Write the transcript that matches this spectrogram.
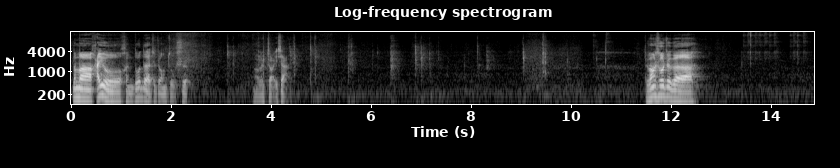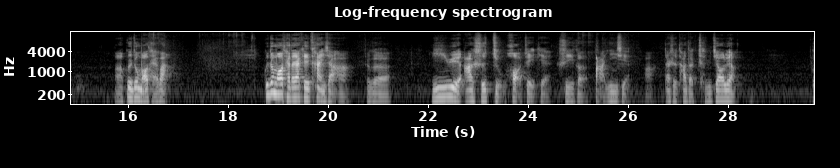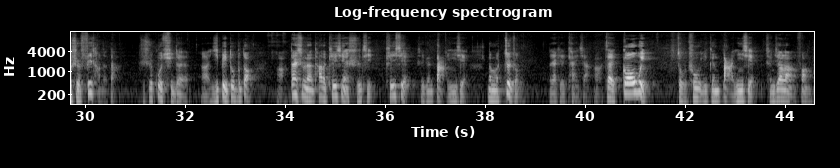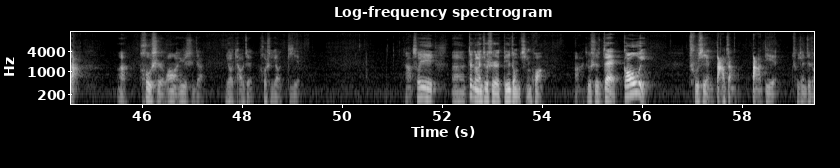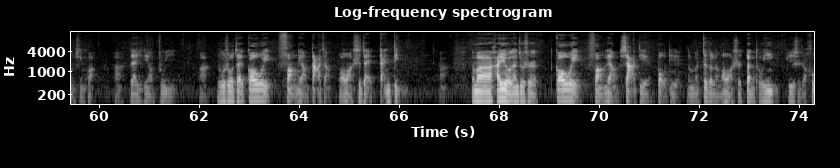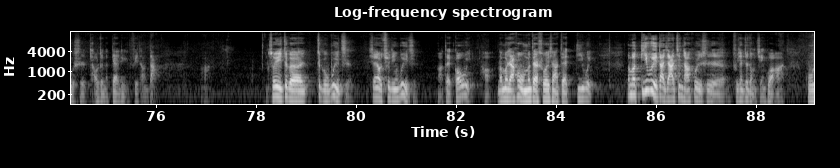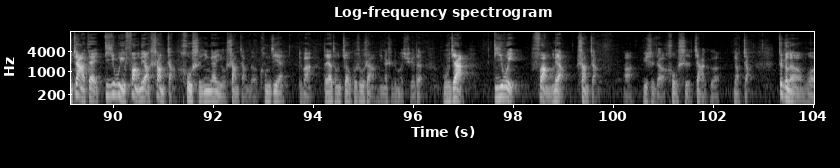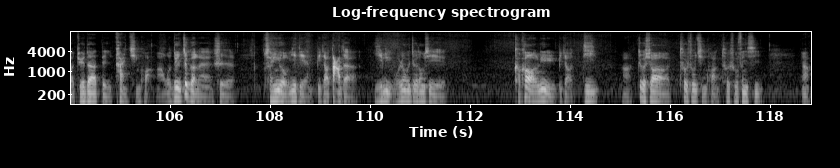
那么还有很多的这种走势。我来找一下，比方说这个啊，贵州茅台吧。贵州茅台，大家可以看一下啊，这个一月二十九号这一天是一个大阴线啊，但是它的成交量不是非常的大，只是过去的啊一倍都不到。啊，但是呢，它的 K 线实体 K 线是一根大阴线，那么这种大家可以看一下啊，在高位走出一根大阴线，成交量放大，啊，后市往往预示着要调整，后市要跌，啊，所以呃，这个呢就是第一种情况，啊，就是在高位出现大涨大跌，出现这种情况啊，大家一定要注意。啊，如果说在高位放量大涨，往往是在赶顶，啊，那么还有呢，就是高位放量下跌暴跌，那么这个呢往往是断头阴，预示着后市调整的概率非常大，啊，所以这个这个位置先要确定位置啊，在高位好，那么然后我们再说一下在低位，那么低位大家经常会是出现这种情况啊，股价在低位放量上涨，后市应该有上涨的空间，对吧？大家从教科书上应该是这么学的，股价低位放量上涨，啊，预示着后市价格要涨。这个呢，我觉得得看情况啊。我对这个呢是存有一点比较大的疑虑，我认为这个东西可靠率比较低啊，这个需要特殊情况特殊分析啊，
